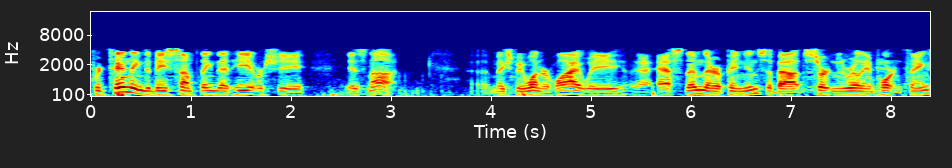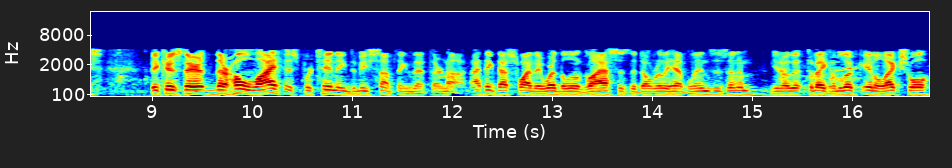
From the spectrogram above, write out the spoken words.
pretending to be something that he or she is not. Uh, makes me wonder why we uh, ask them their opinions about certain really important things because their their whole life is pretending to be something that they're not. I think that's why they wear the little glasses that don't really have lenses in them, you know, that, to make them look intellectual.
